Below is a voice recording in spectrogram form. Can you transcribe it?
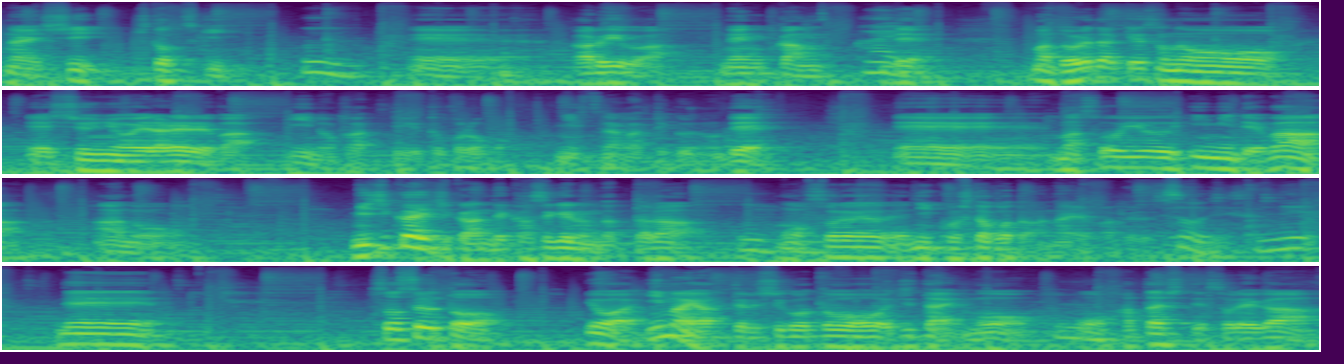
ないし1月、うん、えー、あるいは年間で、はい、まあ、どれだけその収入を得られればいいのかっていうところにつながってくるので、えーまあ、そういう意味ではあの短い時間で稼げるんだったら、うん、もうそれに越したことはないわけです。そうですね。でそうすると要は今やってる仕事自体も,、もう果たしてそれが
